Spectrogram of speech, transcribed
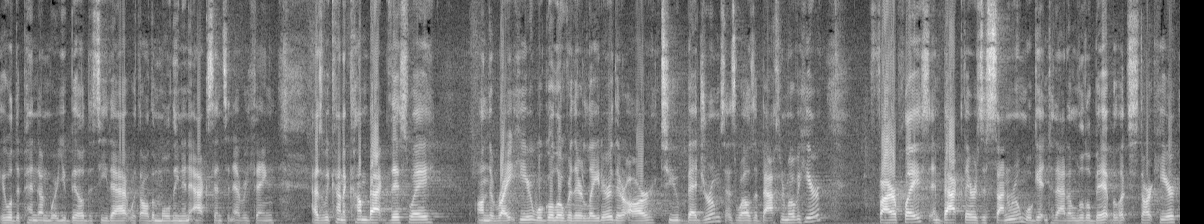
it will depend on where you build to see that with all the molding and accents and everything. As we kind of come back this way, on the right here, we'll go over there later. There are two bedrooms as well as a bathroom over here fireplace and back there is a sunroom. We'll get into that a little bit, but let's start here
